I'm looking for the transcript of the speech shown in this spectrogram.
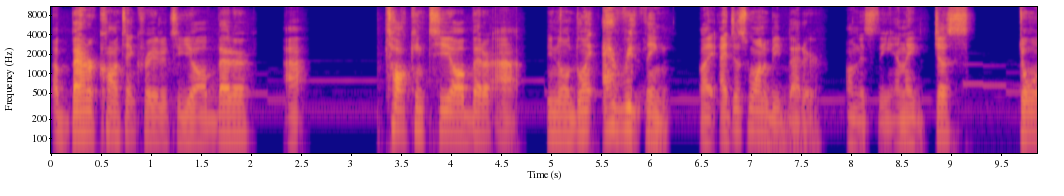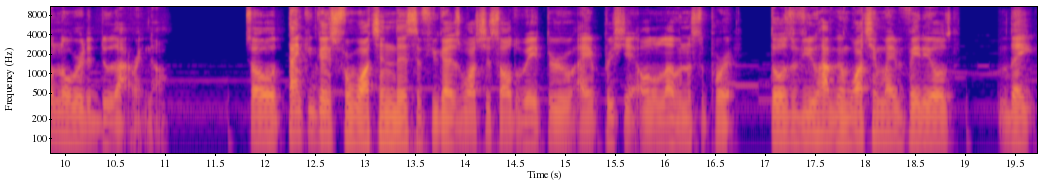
a better content creator to y'all better at talking to y'all better at you know doing everything like i just want to be better honestly and i just don't know where to do that right now so thank you guys for watching this. If you guys watch this all the way through, I appreciate all the love and the support. Those of you have been watching my videos like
